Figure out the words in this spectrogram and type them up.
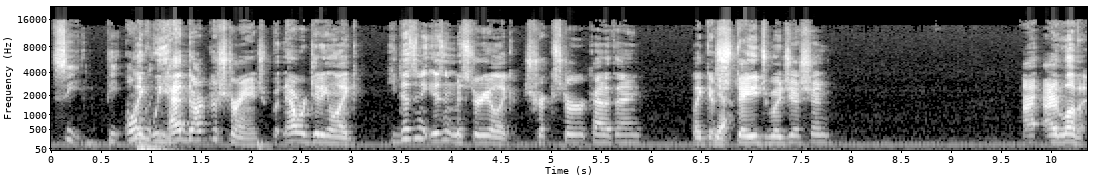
See, the only Like we had Doctor Strange, but now we're getting like he doesn't isn't Mysterio like a trickster kind of thing? Like a Yeah. stage magician? I I love it.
